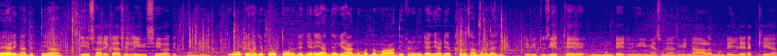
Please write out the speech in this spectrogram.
ਪੈਲੀਆਂ ਦਿੱਤੀਆਂ। ਇਹ ਸਾਰੇ ਕਾਸੇ ਲਈ ਵੀ ਸੇਵਾ ਕਿੱਥੋਂ ਆਉਂਦੀ ਹੈ? ਤੇ ਉਹ ਕਿਹੋ ਜਿਹੇ ਪੁੱਤ ਹੋਣਗੇ ਜਿਹੜੇ ਆਂਦੇ ਕਿ ਸਾਨੂੰ ਮਤਲਬ ਮਾਂ ਦਿਖਣੀ ਨਹੀਂ ਚਾਹੀਦੀ ਸਾਡੀ ਅੱਖਾਂ ਨੂੰ ਸਾਹਮਣੇ ਲੈ ਜਾਓ। ਤੇ ਵੀ ਤੁਸੀਂ ਇੱਥੇ ਮੁੰਡੇ ਤੁਸੀਂ ਮੈਂ ਸੁਣਿਆ ਸੀ ਵੀ ਨਾਲ ਮੁੰਡੇ ਜਿਹੜੇ ਰੱਖੇ ਆ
